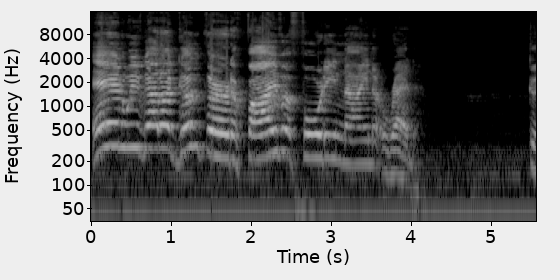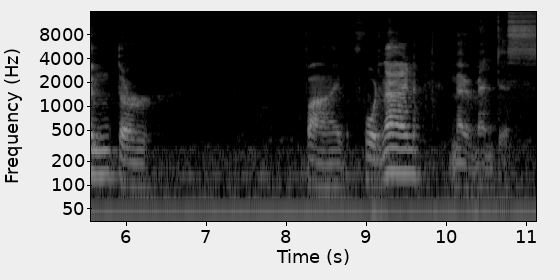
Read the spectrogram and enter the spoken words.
And we've got a Guenther to 549 red. Guenther. 549 Momentous.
